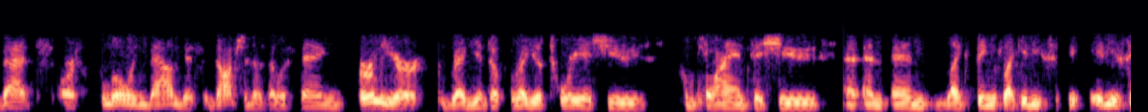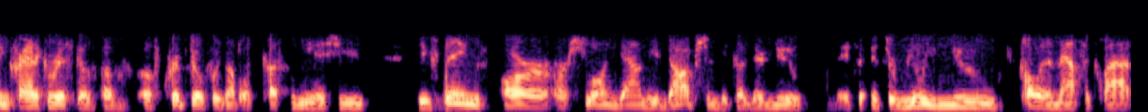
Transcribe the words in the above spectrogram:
that are slowing down this adoption, as I was saying earlier, regu- regulatory issues, compliance issues, and, and, and like things like idios- idiosyncratic risk of, of, of crypto, for example, like custody issues. These things are, are slowing down the adoption because they're new. It's a, it's a really new, call it an asset class.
